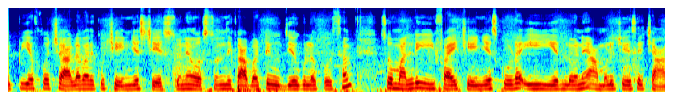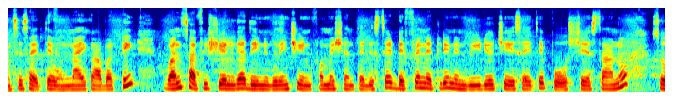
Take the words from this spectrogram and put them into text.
ఈపీఎఫ్ఓ చాలా వరకు చేంజెస్ చేస్తూనే వస్తుంది వస్తుంది కాబట్టి ఉద్యోగుల కోసం. సో మళ్ళీ ఈ ఫైవ్ చేంజెస్ కూడా ఈ ఇయర్లోనే అమలు చేసే ఛాన్సెస్ అయితే ఉన్నాయి కాబట్టి వన్స్ అఫీషియల్గా దీని గురించి ఇన్ఫర్మేషన్ తెలిస్తే డెఫినెట్లీ నేను వీడియో చేసి అయితే పోస్ట్ చేస్తాను. So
